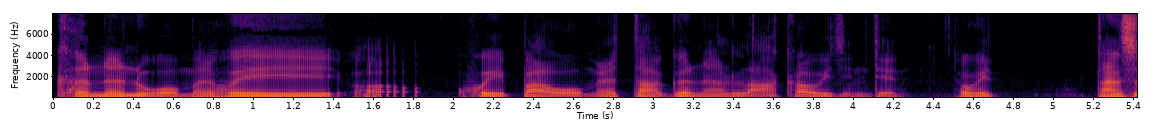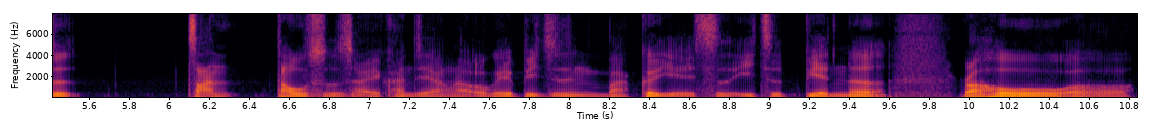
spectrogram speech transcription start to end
可能我们会呃会把我们的大个呢拉高一点点，OK，但是暂到时才看这样了，OK，毕竟马克也是一直变的，然后呃。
